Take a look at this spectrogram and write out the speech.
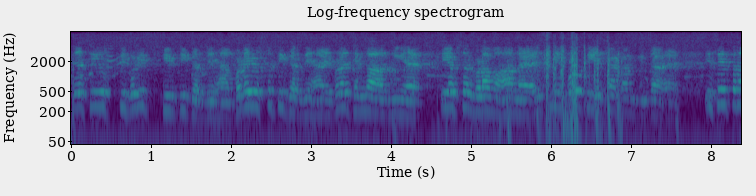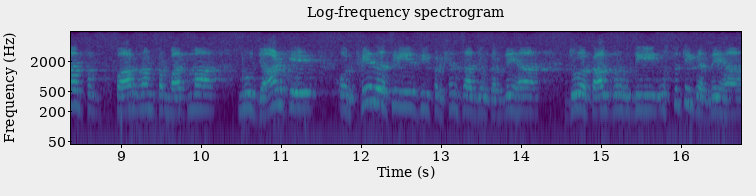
ਤੇ ਅਸੀਂ ਉਸ ਦੀ ਬੜੀ ਕੀਰਤੀ ਕਰਦੇ ਹਾਂ, ਬੜੇ ਉਸਤਤੀ ਕਰਦੇ ਹਾਂ, ਇਹ ਬੜਾ ਚੰਗਾ ਆਦਮੀ ਹੈ, ਇਹ ਅਫਸਰ ਬੜਾ ਮਹਾਨ ਹੈ ਇਸਨੇ ਬਹੁਤ ਹੀ ਅੱਛਾ ਕੰਮ ਕੀਤਾ ਹੈ। ਇਸੇ ਤਰ੍ਹਾਂ ਪਾਰਬ੍ਰਹਮ ਪਰਮਾਤਮਾ ਨੂੰ ਜਾਣ ਕੇ ਔਰ ਫਿਰ ਅਸੀਂ ਇਸ ਦੀ ਪ੍ਰਸ਼ੰਸਾ ਜੋ ਕਰਦੇ ਹਾਂ, ਜੋ ਅਕਾਲ ਪੁਰਖ ਦੀ ਉਸਤਤੀ ਕਰਦੇ ਹਾਂ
